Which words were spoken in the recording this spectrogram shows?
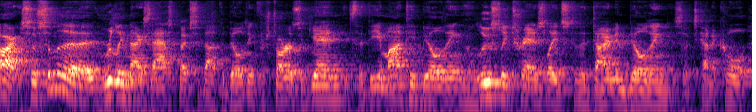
All right, so some of the really nice aspects about the building. For starters, again, it's the Diamante building, loosely translates to the Diamond building, so it's kind of cool.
